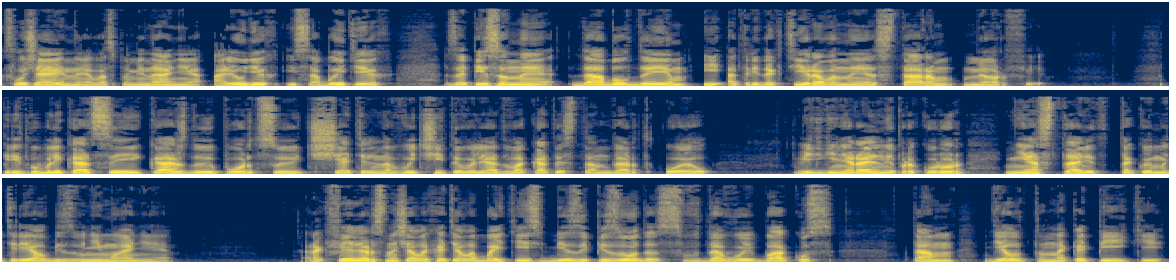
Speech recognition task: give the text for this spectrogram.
Случайные воспоминания о людях и событиях, записанные Даблдеем и отредактированные Старром Мёрфи. Перед публикацией каждую порцию тщательно вычитывали адвокаты «Стандарт Ойл», ведь генеральный прокурор не оставит такой материал без внимания. Рокфеллер сначала хотел обойтись без эпизода с вдовой Бакус, там дело-то на копейки,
